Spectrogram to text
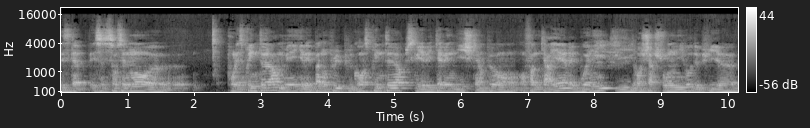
des essentiellement euh, pour les sprinters, mais il n'y avait pas non plus le plus grand sprinter, puisqu'il y avait Cavendish qui est un peu en, en fin de carrière, et Boigny qui recherche son niveau depuis, euh,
